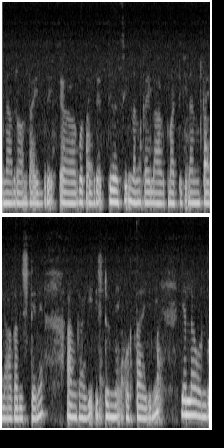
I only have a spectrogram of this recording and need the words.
ಏನಾದರೂ ಅಂತ ಇದ್ದರೆ ಗೊತ್ತಿದ್ದರೆ ತಿಳಿಸಿ. ನನ್ನ ಕೈಲಾಗ ಮಟ್ಟಿಗೆ, ನನ್ನ ಕೈಲಾಗೋದಿಷ್ಟೇ ಹಂಗಾಗಿ ಇಷ್ಟನ್ನೇ ಕೊಡ್ತಾ ಇದ್ದೀನಿ. ಎಲ್ಲ ಒಂದು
